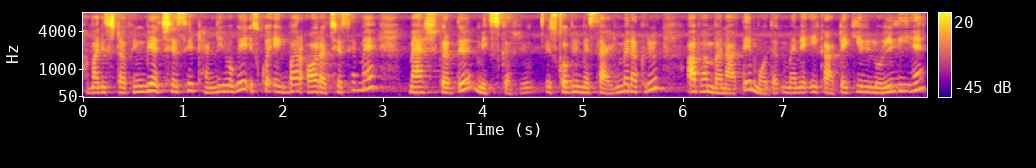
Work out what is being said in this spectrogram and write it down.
हमारी स्टफिंग भी अच्छे से ठंडी हो गई, इसको एक बार और अच्छे से मैं मैश करते हुए मिक्स कर रही हूँ। इसको भी मैं साइड में रख रही हूँ। अब हम बनाते हैं मोदक। मैंने एक आटे की लोई ली है,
